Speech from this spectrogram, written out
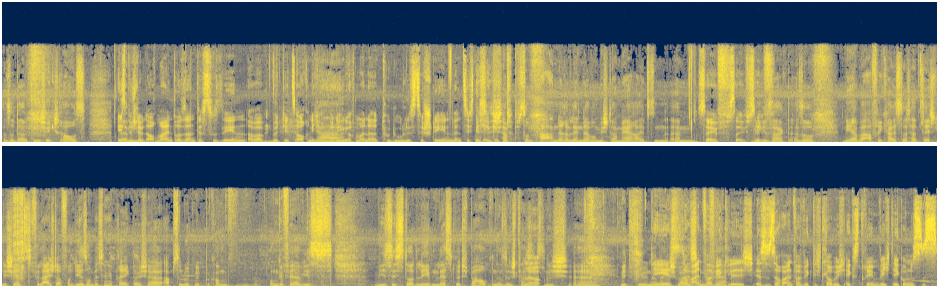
Also da bin ich wirklich raus. Ist Ähm, bestimmt auch mal interessant, das zu sehen, aber wird jetzt auch nicht Ja. unbedingt auf meiner To-Do-Liste stehen, wenn es sich nicht ich ich habe ergibt. so ein paar andere Länder, wo mich da mehr reizen. Ähm, Safe, safe, Wie safe. gesagt, also nee, aber Afrika ist da tatsächlich jetzt vielleicht auch von dir so ein bisschen geprägt, weil ich ja absolut mitbekomme, ungefähr wie es wie es sich dort leben lässt, würde ich behaupten. Also ich kann Ja. es jetzt nicht äh, mitfühlen, Nee, aber es ich ist auch einfach ungefähr. wirklich, es ist auch einfach wirklich, glaube ich, extrem wichtig und es ist,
